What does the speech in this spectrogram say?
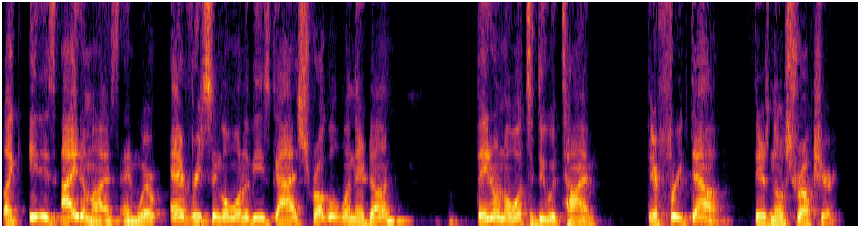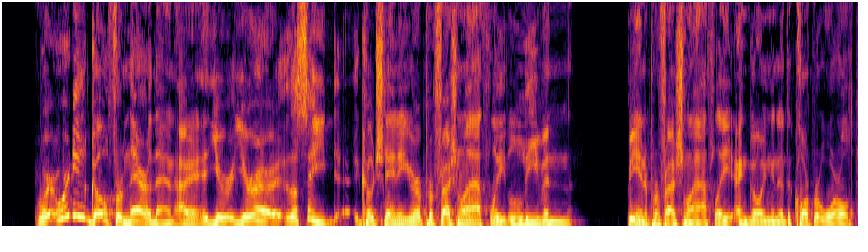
Like it is itemized. And where every single one of these guys struggle when they're done, they don't know what to do with time. They're freaked out. There's no structure. Where, where do you go from there then? I, you're, you're a, let's say, Coach Danny, you're a professional athlete leaving being a professional athlete and going into the corporate world.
